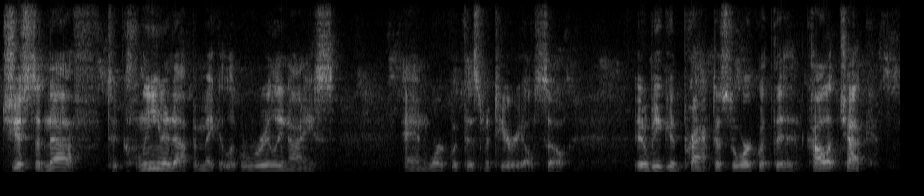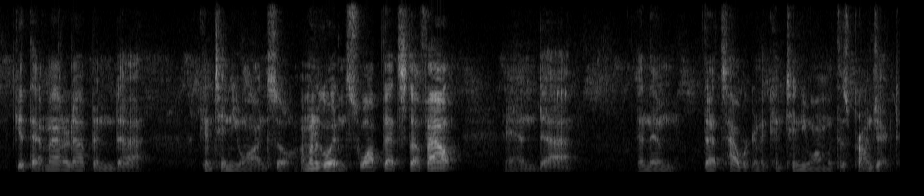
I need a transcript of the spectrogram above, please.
just enough to clean it up and make it look really nice and work with this material. So it'll be good practice to work with the collet chuck, get that mounted up and uh, continue on. So I'm gonna go ahead and swap that stuff out and, uh, and then that's how we're gonna continue on with this project.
